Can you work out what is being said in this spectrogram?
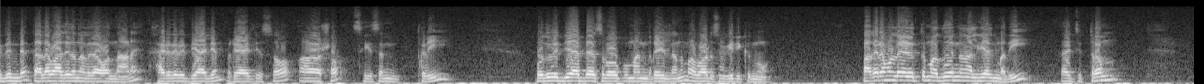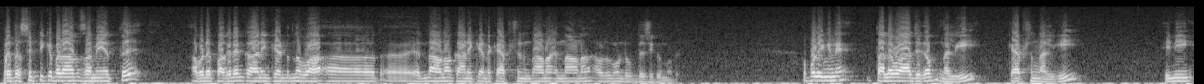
ഇതിന്റെ തലവാചകം നൽകാവുന്നതാണ്. Haritha Vidyalayam reality show show season three പൊതുവിദ്യാഭ്യാസ വകുപ്പ് മന്ത്രിയിൽ നിന്നും അവാർഡ് സ്വീകരിക്കുന്നു. പകരമുള്ള എഴുത്തും അതുതന്നെ നൽകിയാൽ മതി. ചിത്രം പ്രദർശിപ്പിക്കപ്പെടാത്ത സമയത്ത് അവിടെ പകരം കാണിക്കേണ്ടുന്ന എന്താണോ കാണിക്കേണ്ട ക്യാപ്ഷൻ എന്താണോ എന്നാണ് അതുകൊണ്ട് ഉദ്ദേശിക്കുന്നത്. അപ്പോൾ ഇങ്ങനെ തലവാചകം നൽകി ക്യാപ്ഷൻ നൽകി. ഇനി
